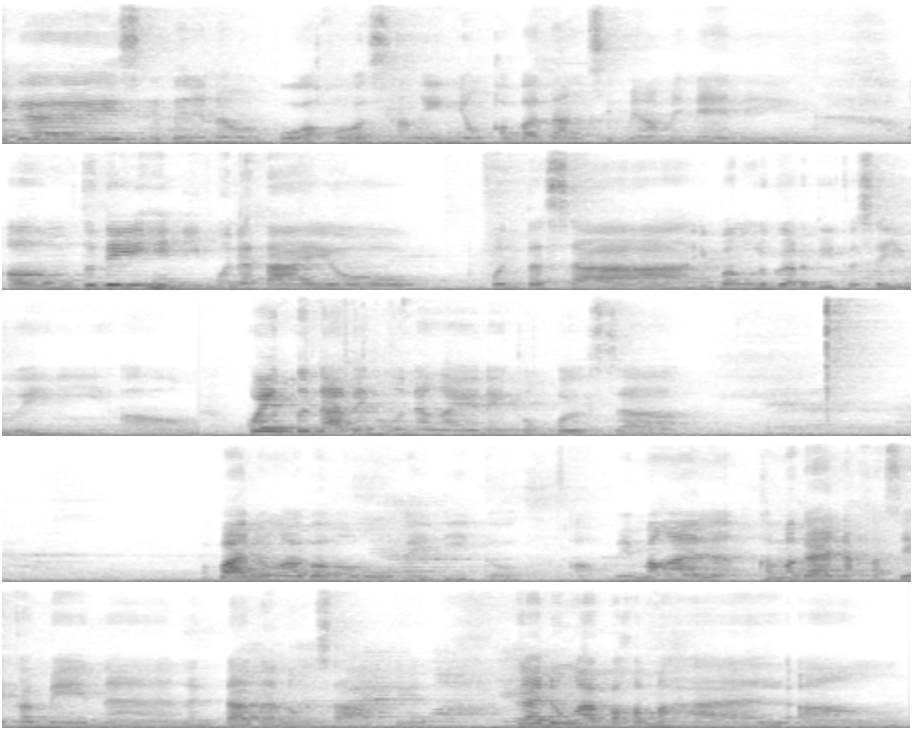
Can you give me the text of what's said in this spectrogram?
Hi guys! Ito na naman po ako ang inyong kabatang si Mami Neneng. Um, today, hindi muna tayo punta sa ibang lugar dito sa UAE. Um, kwento natin muna ngayon ay tungkol sa paano nga ba mamuhay dito. Um, may mga kamag-anak kasi kami na nagtatanong sa akin, gaano nga ba kamahal ang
